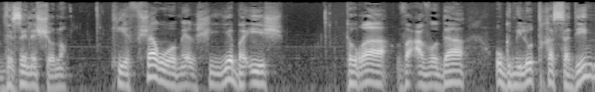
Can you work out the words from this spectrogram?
וזה לשונו. כי אפשר, הוא אומר, שיהיה באיש תורה ועבודה וגמילות חסדים,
